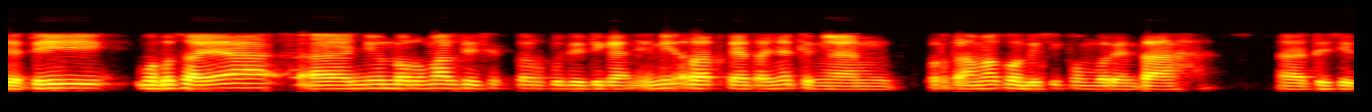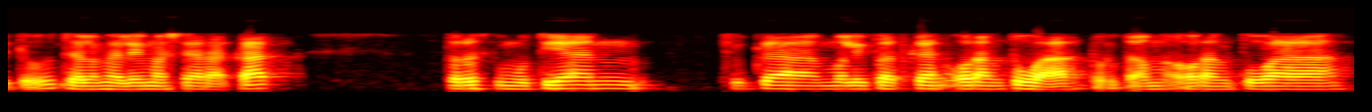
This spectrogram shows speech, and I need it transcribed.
Jadi menurut saya new normal di sektor pendidikan ini erat kaitannya dengan pertama kondisi pemerintah uh, di situ dalam hal ini masyarakat. Terus kemudian juga melibatkan orang tua, terutama orang tua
